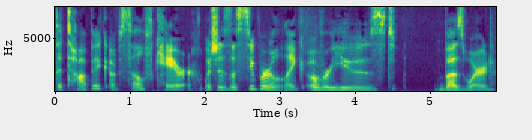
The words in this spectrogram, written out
the topic of self care, which is a super like overused buzzword,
